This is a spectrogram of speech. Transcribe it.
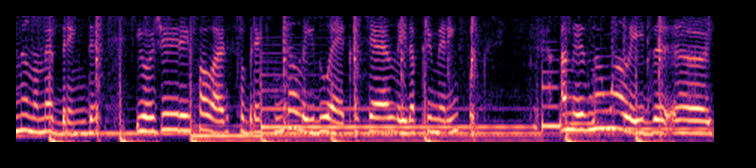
meu nome é Brenda e hoje eu irei falar sobre a quinta lei do ECA, que é a lei da primeira infância. A mesma é uma lei uh,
